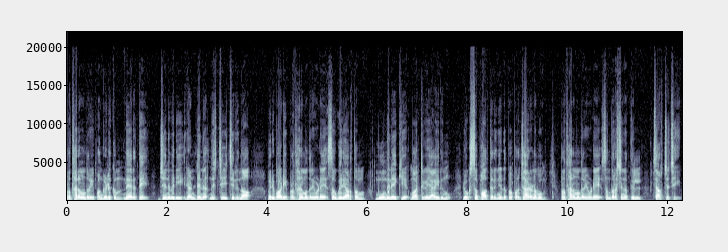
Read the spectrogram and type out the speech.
പ്രധാനമന്ത്രി പങ്കെടുക്കും. നേരത്തെ ജനുവരി രണ്ടിന് നിശ്ചയിച്ചിരുന്ന പരിപാടി പ്രധാനമന്ത്രിയുടെ സൗകര്യാർത്ഥം മൂന്നിലേക്ക് മാറ്റുകയായിരുന്നു. ലോക്സഭാ തെരഞ്ഞെടുപ്പ് പ്രചാരണവും പ്രധാനമന്ത്രിയുടെ സന്ദർശനത്തിൽ ചർച്ച ചെയ്യും.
